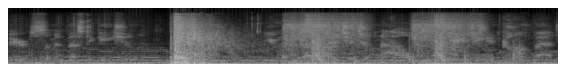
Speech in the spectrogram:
bears some investigation. You my attention now. Engaging in combat.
